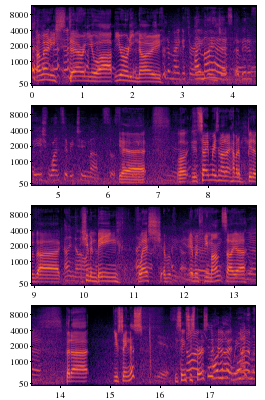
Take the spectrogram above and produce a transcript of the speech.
I'm only stirring you up. You already know. omega-3 I might have ingester. a bit of fish once every two months or something. Yeah. Well, the same reason I don't have a bit of uh, I know, human I know. being flesh every, I know. every few months. I. Uh, Yeah. But uh, you've seen this? Yes. You seen No, Seaspiracy? Oh, no, we No, haven't we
